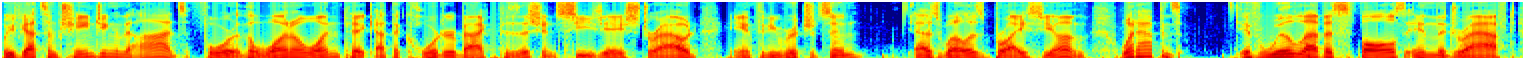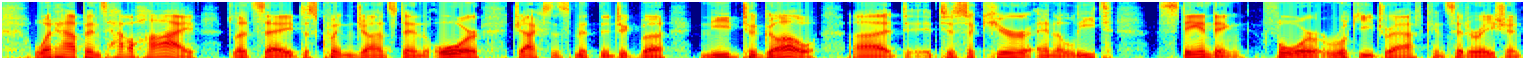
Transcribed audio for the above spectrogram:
We've got some changing in the odds for the 101 pick at the quarterback position CJ Stroud, Anthony Richardson, as well as Bryce Young. What happens if Will Levis falls in the draft, what happens? How high, let's say, does Quentin Johnston or Jackson Smith-Njigba need to go uh, to, to secure an elite standing for rookie draft consideration.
